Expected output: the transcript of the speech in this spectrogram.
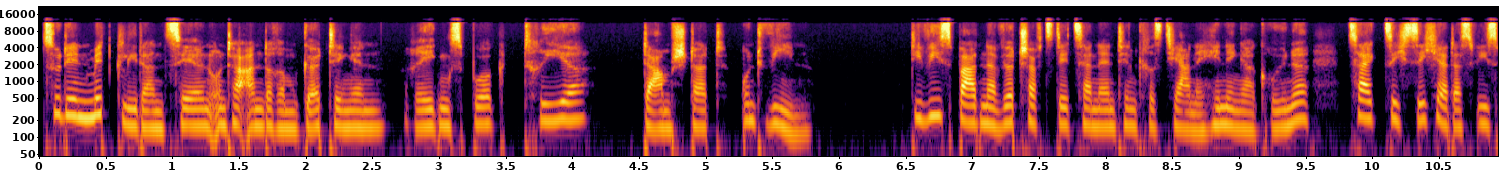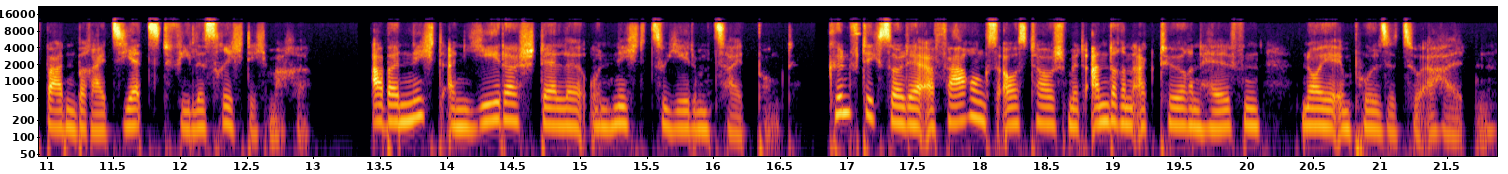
Zu den Mitgliedern zählen unter anderem Göttingen, Regensburg, Trier, Darmstadt und Wien. Die Wiesbadener Wirtschaftsdezernentin Christiane Hinninger-Grüne zeigt sich sicher, dass Wiesbaden bereits jetzt vieles richtig mache. Aber nicht an jeder Stelle und nicht zu jedem Zeitpunkt. Künftig soll der Erfahrungsaustausch mit anderen Akteuren helfen, neue Impulse zu erhalten.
